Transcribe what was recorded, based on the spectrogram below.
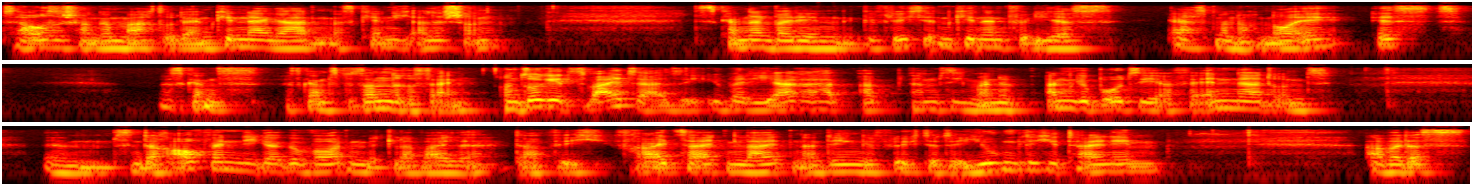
zu Hause schon gemacht oder im Kindergarten, das kenne ich alles schon. Das kann dann bei den geflüchteten Kindern, für die das erstmal noch neu ist, was ganz, was ganz Besonderes sein. Und so geht es weiter. Also über die Jahre hab, haben sich meine Angebote ja verändert und ähm, sind auch aufwendiger geworden. Mittlerweile darf ich Freizeiten leiten, an denen geflüchtete Jugendliche teilnehmen. Aber das,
